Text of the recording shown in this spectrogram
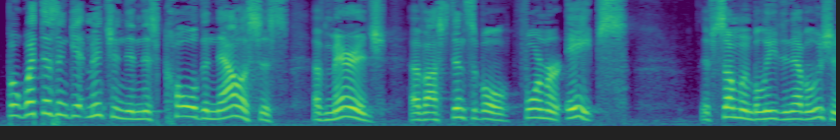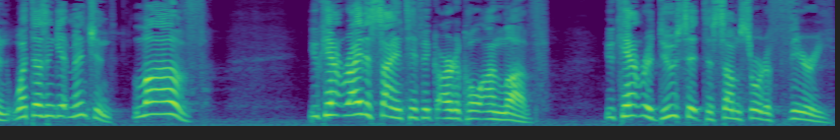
But what doesn't get mentioned in this cold analysis of marriage of ostensible former apes, if someone believed in evolution, what doesn't get mentioned? Love. You can't write a scientific article on love. You can't reduce it to some sort of theory.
